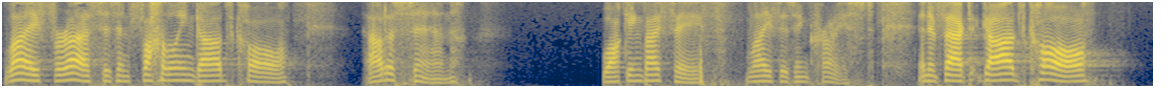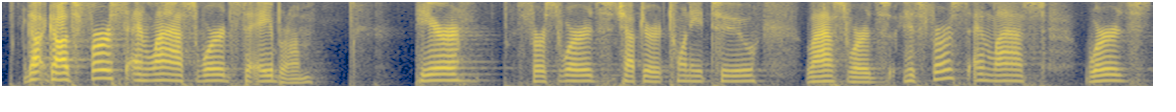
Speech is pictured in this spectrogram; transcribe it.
Life for us is in following God's call out of sin, walking by faith. Life is in Christ. And in fact, God's call God's first and last words to Abram. Here, first words, chapter 22, last words. His first and last words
